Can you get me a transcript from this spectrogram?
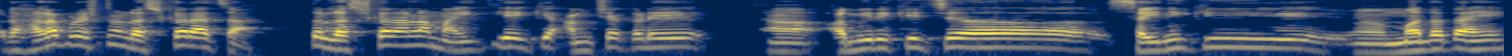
राहिला प्रश्न लष्कराचा. तर लष्कराला माहिती आहे की आमच्याकडे अमेरिकेचं सैनिकी मदत आहे.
